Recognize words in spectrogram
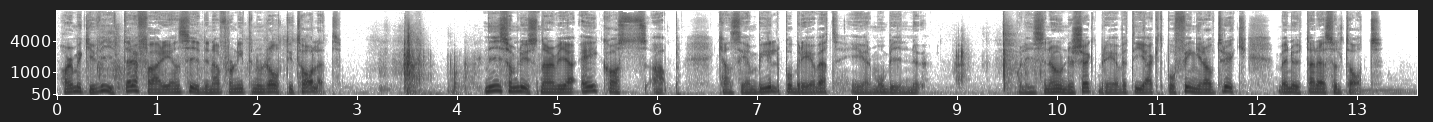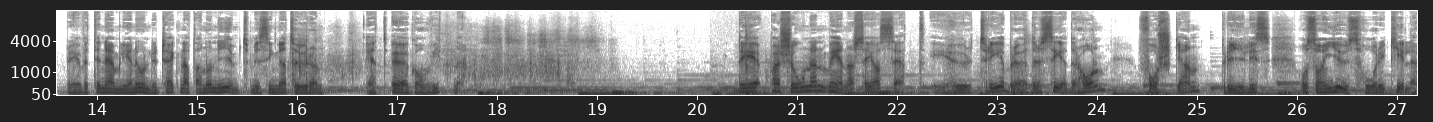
har en mycket vitare färg än sidorna från 1980-talet. Ni som lyssnar via Acasts app kan se en bild på brevet i er mobil nu. Polisen har undersökt brevet i jakt på fingeravtryck men utan resultat. Brevet är nämligen undertecknat anonymt med signaturen Ett ögonvittne. Det personen menar sig ha sett är hur tre bröder Sederholm, Forskan, Brylis och så en ljushårig kille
